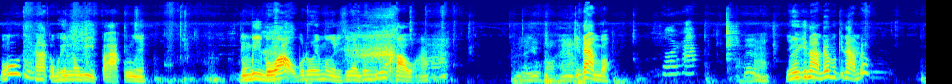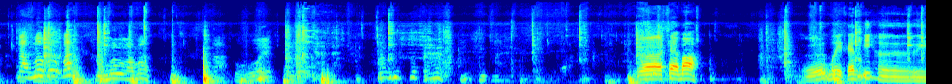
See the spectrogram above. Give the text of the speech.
โอ้ยหาก็บ่เห็นน้องบีปากปะลุงเอ้ยน้องบีบ่เว้าบ่โดยมือนี่สิแม่นเพิ่นหิวข้าวเอ้ามีแต่หิวขอแห้งกินน้ำบ่ช่วยครับมื้อกินน้ำเด้อมากินน้ำเด้อหลังมือปลูกปะน้ำมือน้ำมืออะโอ้ยเออแซ่บบ่เออบ่เฮ็ดกันดิเฮ้ย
